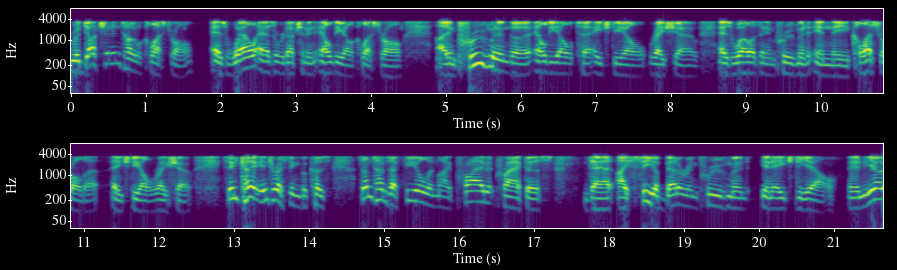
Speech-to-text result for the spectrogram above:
reduction in total cholesterol as well as a reduction in LDL cholesterol, an improvement in the LDL to HDL ratio, as well as an improvement in the cholesterol to HDL ratio. It's kind of interesting because sometimes I feel in my private practice that I see a better improvement in HDL. And you know,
